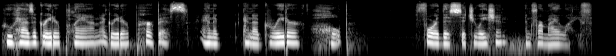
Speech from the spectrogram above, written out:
who has a greater plan, a greater purpose, and a and a greater hope for this situation and for my life.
